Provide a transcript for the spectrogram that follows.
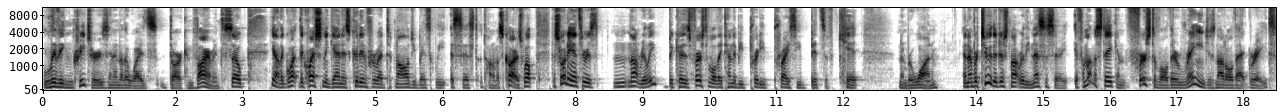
living creatures in an otherwise dark environment. So, you know, the, the question again is, could infrared technology basically assist autonomous cars? Well, the short answer is not really, because first of all, they tend to be pretty pricey bits of kit, number one. And number two, they're just not really necessary. If I'm not mistaken, first of all, their range is not all that great.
